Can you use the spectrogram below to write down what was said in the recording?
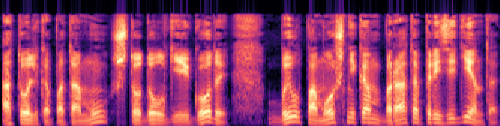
а только потому, что долгие годы был помощником брата президента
